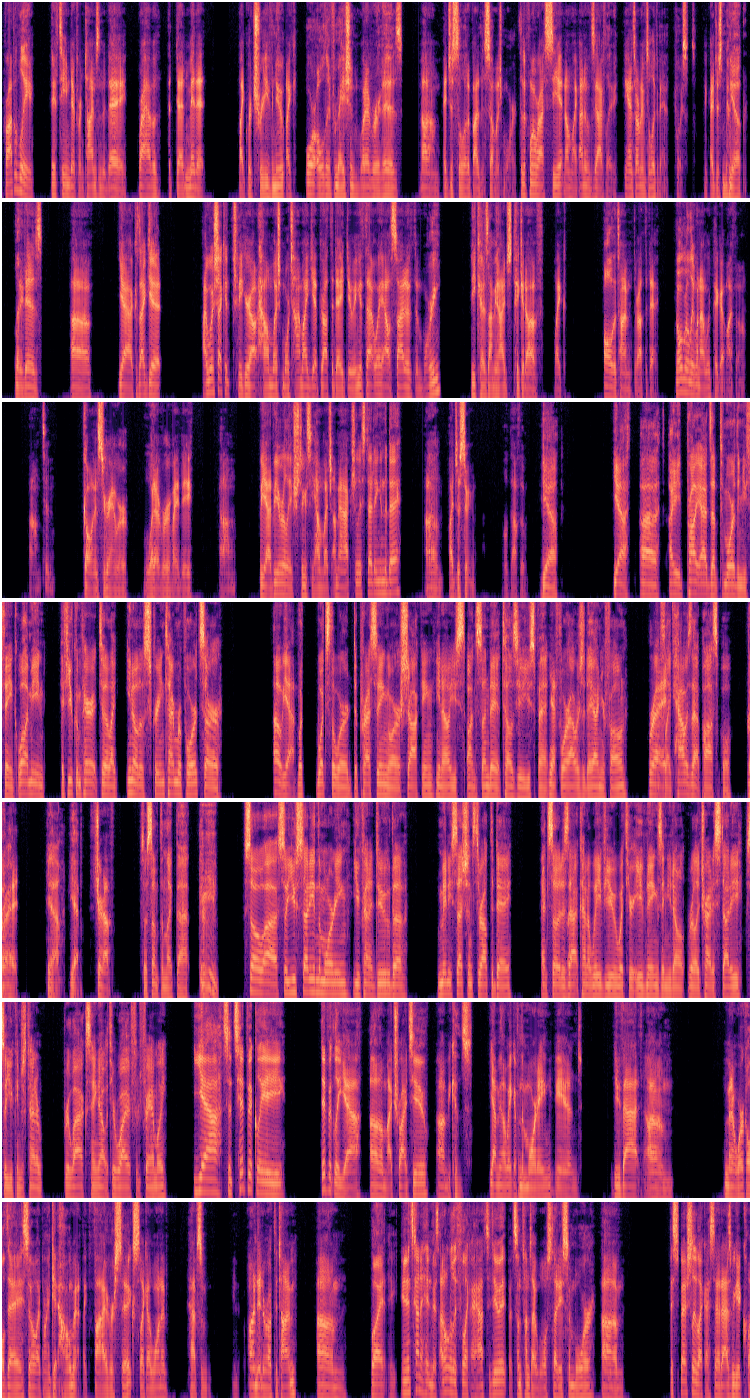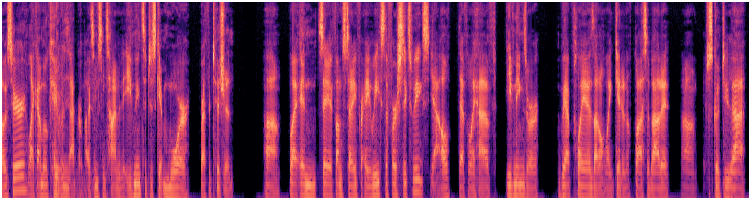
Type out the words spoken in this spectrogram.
probably 15 different times in the day where I have a, a dead minute like retrieve new, like, or old information, whatever it is. Um, it just solidifies it so much more to the point where I see it and I'm like, I know exactly the answer. I don't even have to look at the choices. Like I just know yep. what it is. Uh, yeah, cause I get, I wish I could figure out how much more time I get throughout the day doing it that way outside of the morning. Because I mean, I just pick it up like all the time throughout the day. Normally when I would pick up my phone, um, to go on Instagram or whatever it might be. Um, but yeah, it'd be really interesting to see how much I'm actually studying in the day. Um, by just doing well, definitely. Yeah. Yeah. Uh, I it probably adds up to more than you think. Well, I mean, if you compare it to like, you know, those screen time reports are, oh yeah. What, what's the word? Depressing or shocking? You know, you, on Sunday, it tells you you spent yeah. four hours a day on your phone. Right. It's like, how is that possible? But, right. Yeah. Yeah. Sure enough. So something like that. so, uh, so you study in the morning, you kind of do the mini sessions throughout the day. And so does that kind of leave you with your evenings and you don't really try to study so you can just kind of relax, hang out with your wife and family? Yeah. So typically, typically, yeah. Um, I try to, um, because yeah, I mean, I wake up in the morning and do that. Um, I'm going to work all day. So like when I get home at like five or six, like I want to have some you know, uninterrupted time. Um, but, and it's kind of hit and miss. I don't really feel like I have to do it, but sometimes I will study some more. Um, especially like I said, as we get closer, like I'm okay mm-hmm. with sacrificing some time in the evening to just get more repetition. Um, but and say if I'm studying for eight weeks, the first six weeks, yeah, I'll definitely have evenings or if we have plans, I don't like get enough fuss about it um, just go do that.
